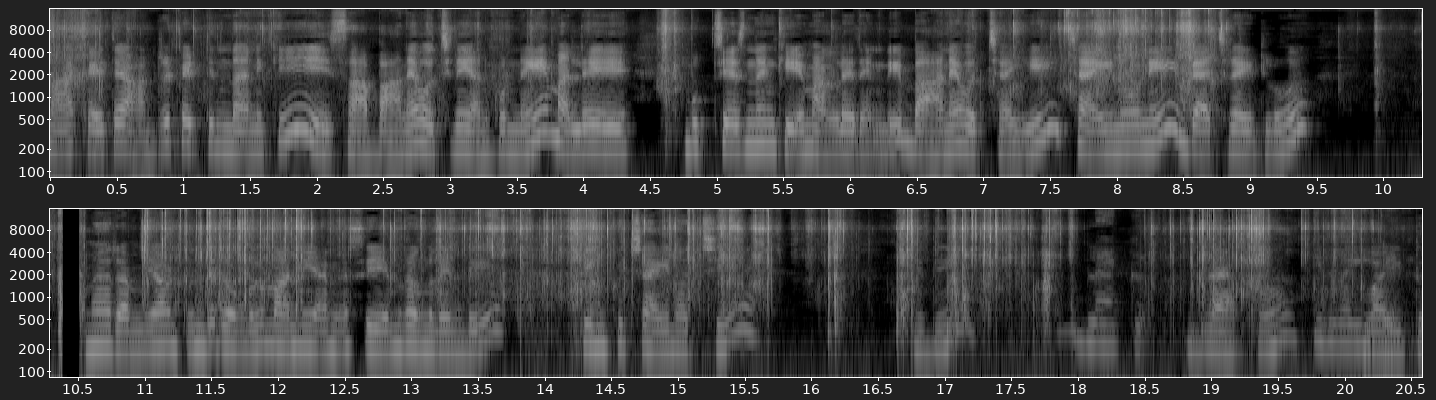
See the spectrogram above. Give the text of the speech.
నాకైతే ఆర్డర్ పెట్టిన దానికి సా బాగానే వచ్చినాయి అనుకున్నాయి మళ్ళీ బుక్ చేసిన ఇంకేం అనలేదండి. బాగానే వచ్చాయి. చైనుని బ్యాచ్ రైట్లు మా రమ్య ఉంటుంది. రంగులు మనీ అన్న సేమ్ రంగులండి. పింక్ చైన్ వచ్చి ఇది బ్లాక్. బ్లాక్ ఇది white.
